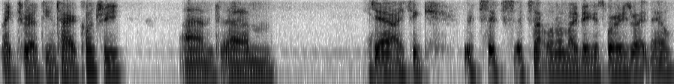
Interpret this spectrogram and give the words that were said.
like throughout the entire country. And um. Yeah, I think it's it's it's not one of my biggest worries right now.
